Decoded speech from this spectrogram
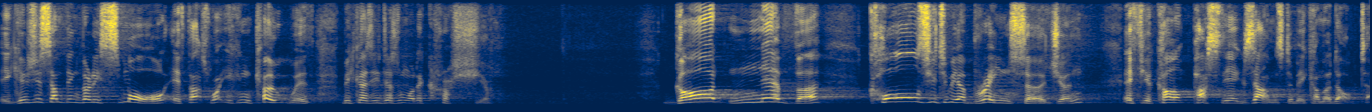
He gives you something very small if that's what you can cope with because He doesn't want to crush you. God never calls you to be a brain surgeon if you can't pass the exams to become a doctor.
